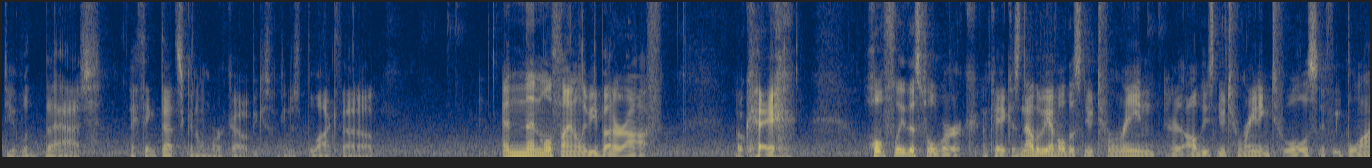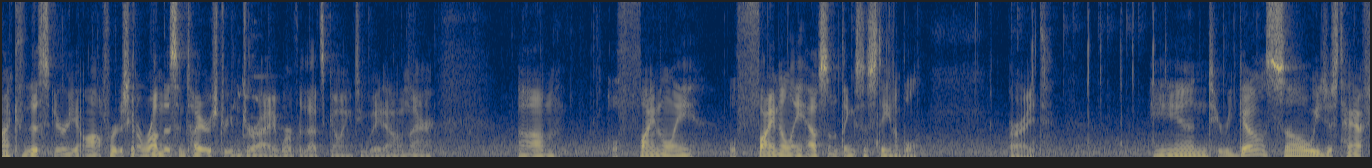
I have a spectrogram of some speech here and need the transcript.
deal with that. I think that's going to work out, because we can just block that up. And then we'll finally be better off. Okay. Hopefully this will work, okay? Because now that we have all this new terrain, or all these new terraining tools, if we block this area off, we're just going to run this entire stream dry, wherever that's going to, way down there. Um, we'll finally, we'll finally have something sustainable. Alright. And here we go. So we just have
